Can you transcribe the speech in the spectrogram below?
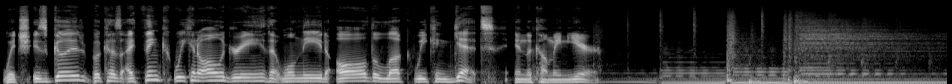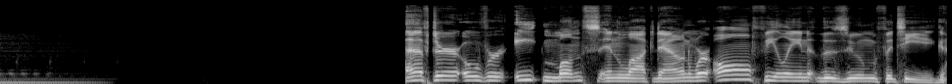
which is good because I think we can all agree that we'll need all the luck we can get in the coming year. After over eight months in lockdown, we're all feeling the Zoom fatigue.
